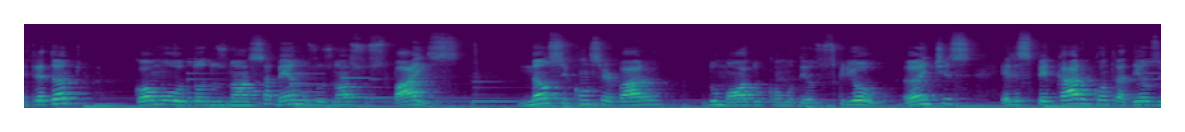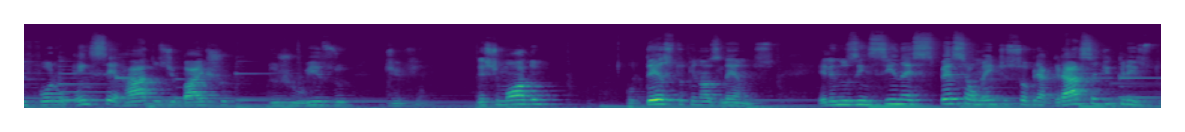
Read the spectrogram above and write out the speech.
Entretanto, como todos nós sabemos, os nossos pais não se conservaram do modo como Deus os criou. Antes, eles pecaram contra Deus e foram encerrados debaixo do juízo divino. Deste modo, o texto que nós lemos, ele nos ensina especialmente sobre a graça de Cristo,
